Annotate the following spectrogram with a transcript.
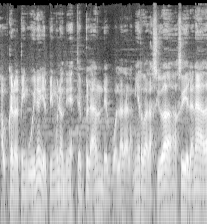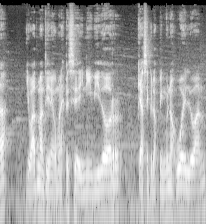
a buscar al pingüino y el pingüino tiene este plan de volar a la mierda a la ciudad, así de la nada. Y Batman tiene como una especie de inhibidor que hace que los pingüinos vuelvan.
